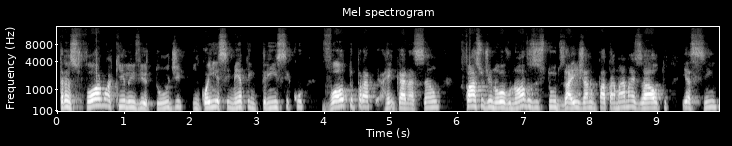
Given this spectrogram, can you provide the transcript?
transformo aquilo em virtude, em conhecimento intrínseco, volto para a reencarnação, faço de novo novos estudos, aí já num patamar mais alto, e assim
